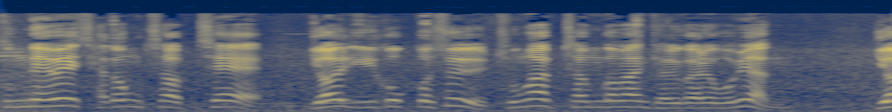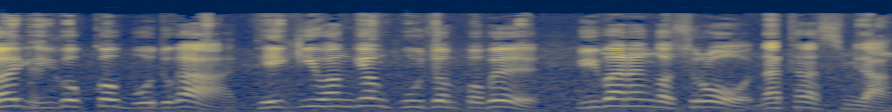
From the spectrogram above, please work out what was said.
국내외 자동차 업체 17곳을 종합 점검한 결과를 보면 17곳 모두가 대기환경보존법을 위반한 것으로 나타났습니다.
